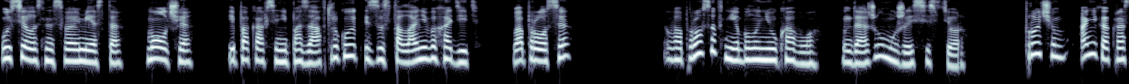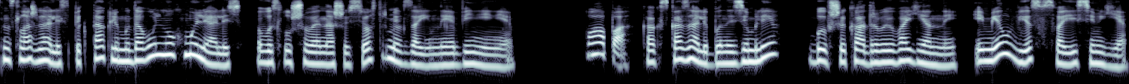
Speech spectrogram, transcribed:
уселась на свое место, молча, и пока все не позавтракают, из-за стола не выходить. Вопросы?» Вопросов не было ни у кого, даже у мужей сестер. Впрочем, они как раз наслаждались спектаклем и довольно ухмылялись, выслушивая наши сестрами взаимные обвинения. Папа, как сказали бы на земле, бывший кадровый военный, имел вес в своей семье.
